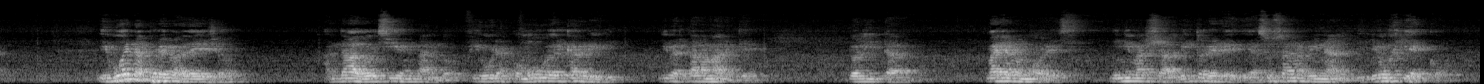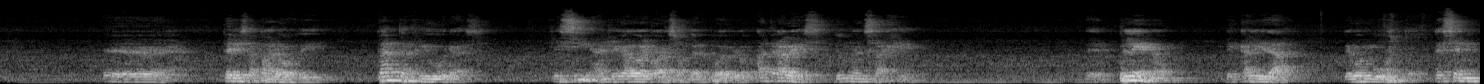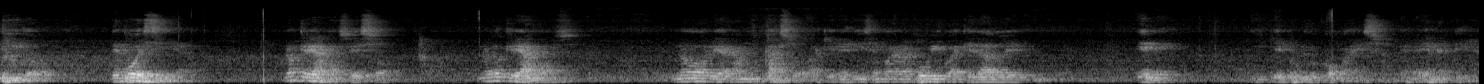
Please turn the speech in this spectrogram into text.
Y buena prueba de ello han dado y siguen dando figuras como Hugo del Carril, Libertad Lamarque, Lolita, Mariano Mores, Nini Marshall, Víctor Heredia, Susana Rinaldi, León Gieco, eh, Teresa Parodi, tantas figuras que sí han llegado al corazón del pueblo a través de un mensaje pleno de calidad, de buen gusto, de sentido, de poesía. No creamos eso, no lo creamos, no le hagamos caso a quienes dicen, bueno, al público hay que darle M y que el público coma eso. Es mentira.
